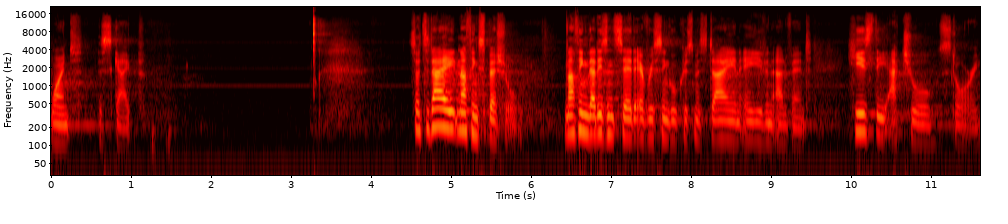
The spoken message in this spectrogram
won't escape. So, today, nothing special, nothing that isn't said every single Christmas day and Eve and Advent. Here's the actual story.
